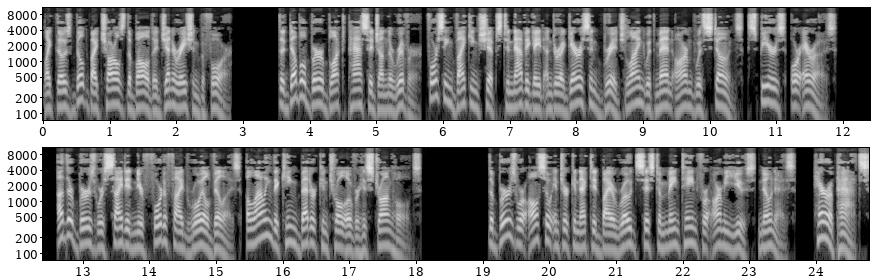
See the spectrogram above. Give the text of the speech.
like those built by Charles the Bald a generation before. The double burh blocked passage on the river, forcing Viking ships to navigate under a garrisoned bridge lined with men armed with stones, spears, or arrows. Other burhs were sited near fortified royal villas, allowing the king better control over his strongholds. The burhs were also interconnected by a road system maintained for army use known as herepaths.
